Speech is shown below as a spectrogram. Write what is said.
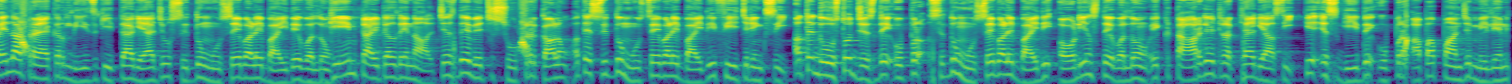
ਪਹਿਲਾ ਟਰੈਕ ਰਿਲੀਜ਼ ਕੀਤਾ ਗਿਆ, ਜੋ ਸਿੱਧੂ ਮੂਸੇਵਾਲੇ ਬਾਈ ਦੇ ਵੱਲੋਂ ਗੇਮ ਟਾਈਟਲ ਦੇ ਨਾਲ ਜਿਸ ਦੇ ਵਿੱਚ ਸ਼ੂਟਰ ਕਾਲੋਂ ਅਤੇ ਸਿੱਧੂ ਮੂਸੇਵਾਲੇ ਬਾਈ ਦੀ ਫੀਚਰਿੰਗ ਸੀ। ਅਤੇ ਦੋਸਤੋ ਜਿਸ ਦੇ ਉੱਪਰ ਸਿੱਧੂ ਮੂਸੇਵਾਲੇ ਬਾਈ ਦੀ ਆਡੀਅנס ਦੇ ਵੱਲੋਂ ਇੱਕ ਟਾਰਗੇਟ ਰੱਖਿਆ ਗਿਆ ਸੀ ਕਿ ਇਸ ਗੀਤ ਦੇ ਉੱਪਰ ਆਪਾਂ 5 ਮਿਲੀਅਨ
